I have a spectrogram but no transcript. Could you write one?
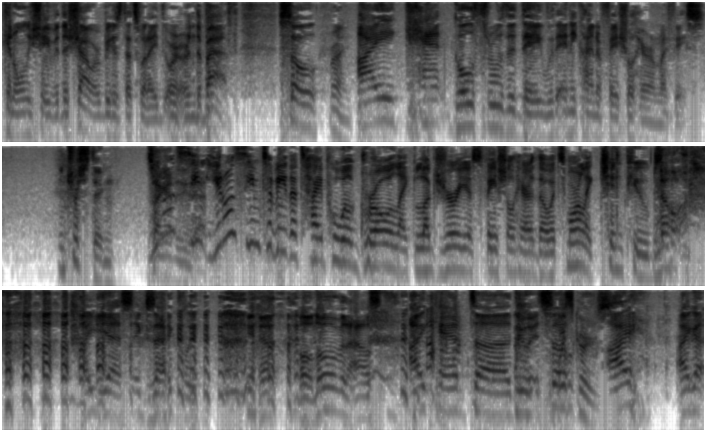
can only shave in the shower because that's what I do, or in the bath. So Right. I can't go through the day with any kind of facial hair on my face. Interesting. So you don't got to do seem—you don't seem to be the type who will grow like luxurious facial hair though. It's more like chin pubes. No. yes, exactly. Yeah. All over the house. I can't uh, do it. So Whiskers. I I got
